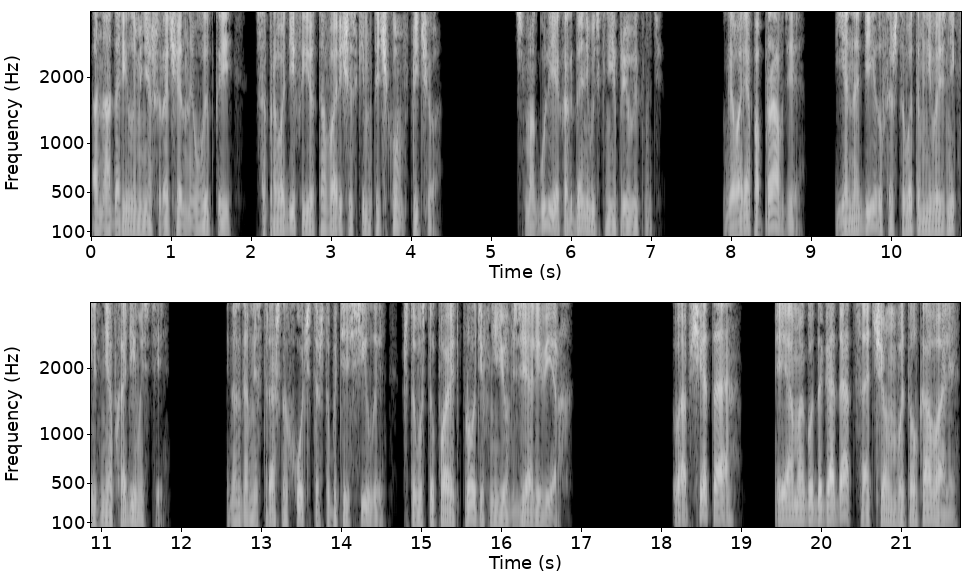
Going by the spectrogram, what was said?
Она одарила меня широченной улыбкой, сопроводив ее товарищеским тычком в плечо. Смогу ли я когда-нибудь к ней привыкнуть? Говоря по правде, я надеялся, что в этом не возникнет необходимости. Иногда мне страшно хочется, чтобы те силы, что выступают против нее, взяли верх. Вообще-то, я могу догадаться, о чем вы толковали.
